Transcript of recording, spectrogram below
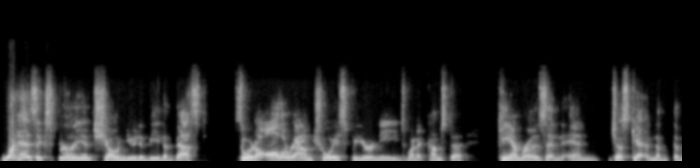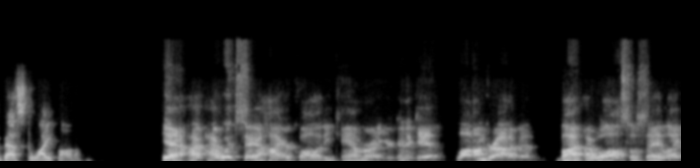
what has experience shown you to be the best sort of all around choice for your needs when it comes to cameras and and just getting the, the best life out of them? Yeah, I, I would say a higher quality camera, you're going to get longer out of it. But I will also say, like,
